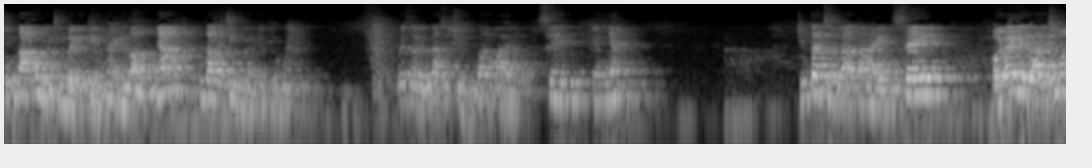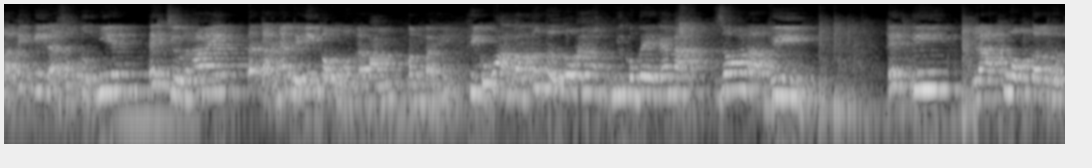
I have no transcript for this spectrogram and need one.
chúng ta không phải trình bày cái kiểu này nữa nhá. Chúng ta sẽ trình bày bây giờ chúng ta sẽ chuyển qua bài C các em nhé. Chúng ta trở lại bài C. Ở đây đề bài chúng là x y là số tự nhiên, x trừ 2 tất cả nhân với y cộng 1 là bằng bằng 7 thì cũng hoàn toàn tương tự câu A cũng như câu B các em ạ. Do là vì x y là thuộc tập hợp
